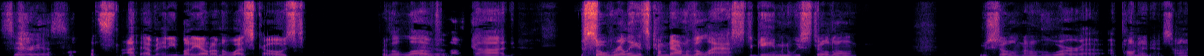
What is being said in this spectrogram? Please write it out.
Serious. Let's not have anybody out on the West Coast for the love Yeah. of God. So really it's come down to the last game and we still don't we still don't know who our uh, opponent is, huh?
